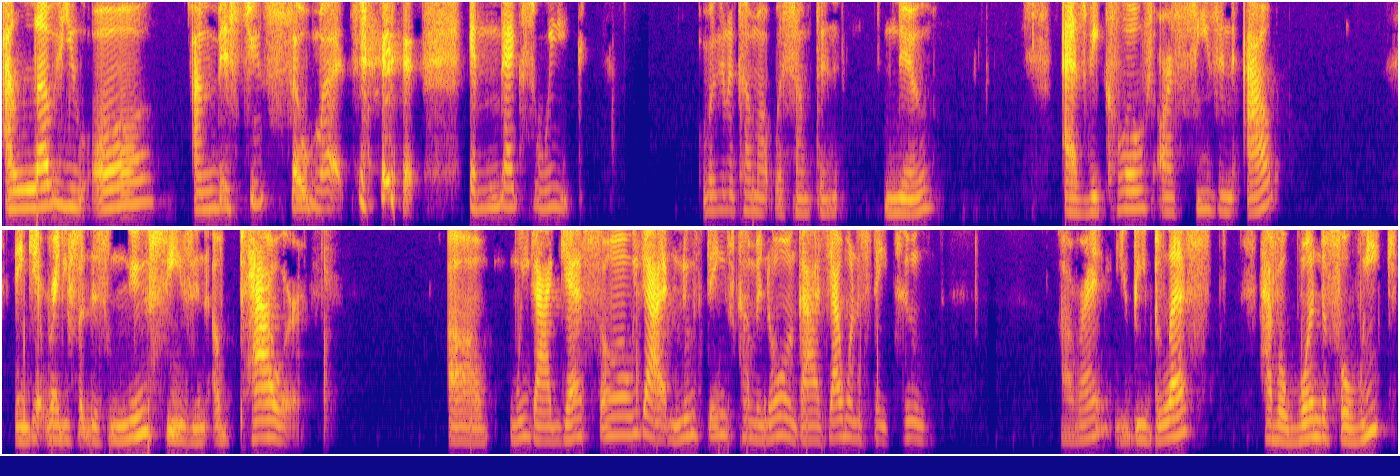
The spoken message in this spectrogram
I love you all. I missed you so much. and next week, we're going to come up with something new as we close our season out and get ready for this new season of power. Um, we got guests on, we got new things coming on, guys. Y'all want to stay tuned. All right. You be blessed. Have a wonderful week.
